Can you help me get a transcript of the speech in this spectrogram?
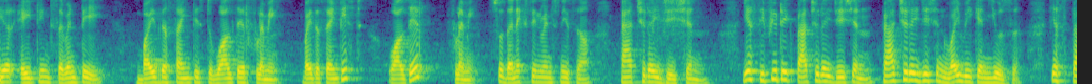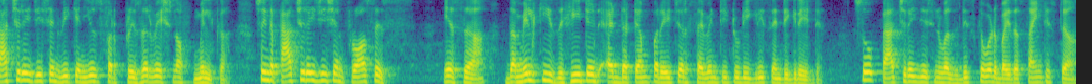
year 1870 by the scientist Walther Flemming. By the scientist Walther Flemming. So the next invention is uh, pasteurization. Yes, if you take pasteurization, pasteurization why we can use? Yes, pasteurization we can use for preservation of milk. So in the pasteurization process, yes, uh, the milk is heated at the temperature 72 degrees centigrade. So pasteurization was discovered by the scientist uh,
